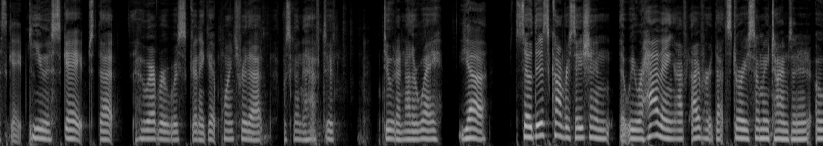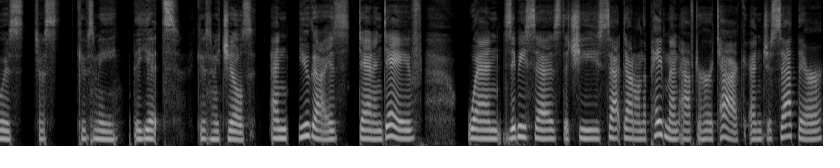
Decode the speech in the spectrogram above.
escaped. You escaped, that whoever was going to get points for that was going to have to do it another way. Yeah. So, this conversation that we were having, I've, I've heard that story so many times, and it always just gives me the yits, it gives me chills. And you guys, Dan and Dave, when Zibby says that she sat down on the pavement after her attack and just sat there,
